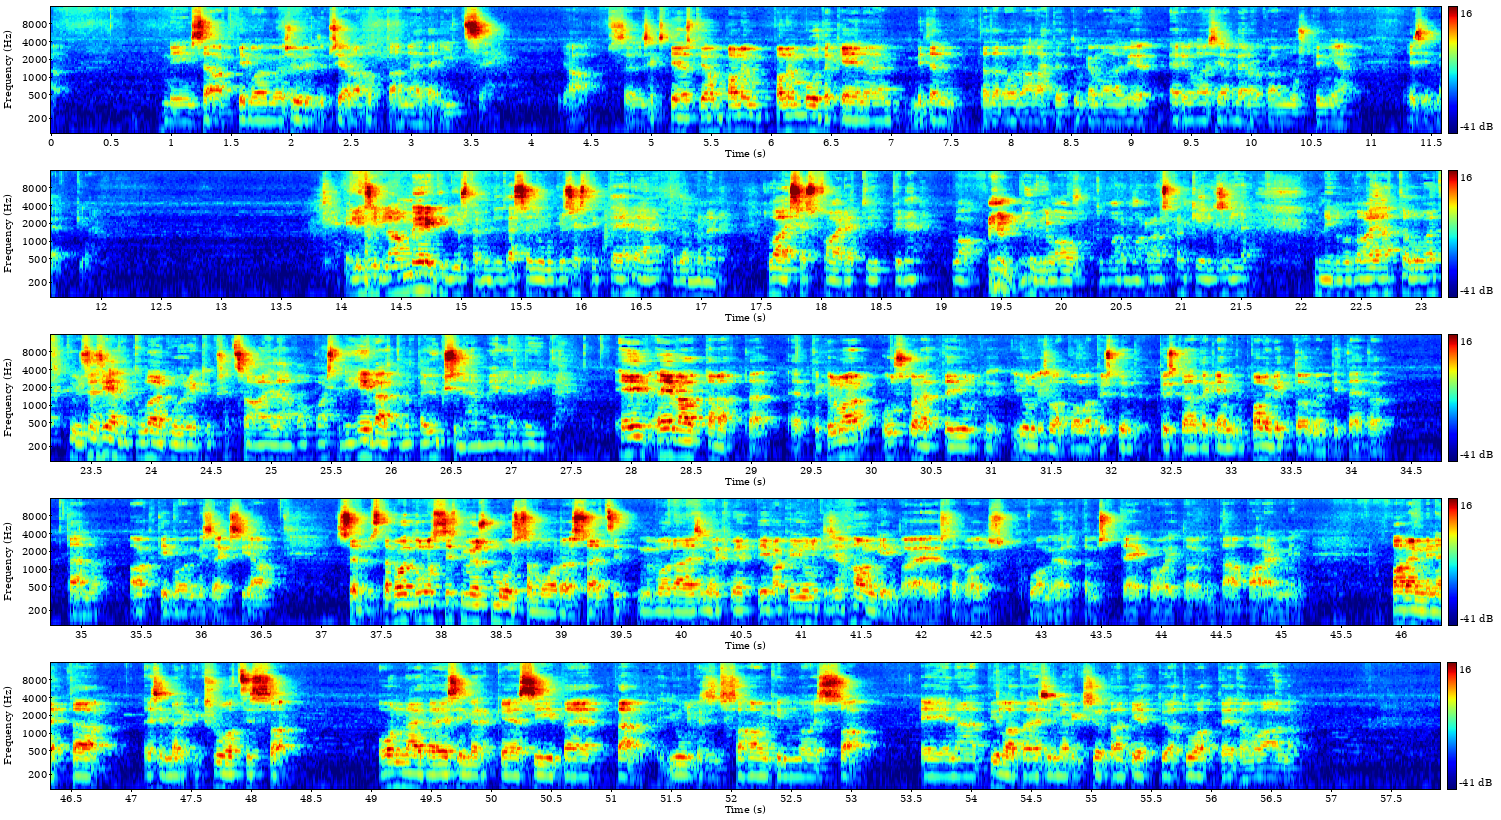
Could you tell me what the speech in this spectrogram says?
niin se aktivoi myös yrityksiä rahoittaa näitä itse. Ja sen lisäksi tietysti on paljon, paljon muita keinoja, miten tätä voidaan lähteä tukemaan, eli erilaisia verokannustimia esimerkkinä. Eli sillä on merkitystä, mitä tässä julkisesti tehdään, että tämmöinen license fire-tyyppinen, hyvin lausuttu varmaan ranskankielisille, niin tuota ajattelua, että kyllä se sieltä tulee, kun yritykset saa elää vapaasti, niin ei välttämättä yksinään meille riitä. Ei, ei välttämättä. Että kyllä mä uskon, että julkisella puolella pystytään tekemään niin paljonkin toimenpiteitä tämän aktivoimiseksi. Ja se, sitä voi tulla siis myös muissa muodoissa, että sit me voidaan esimerkiksi miettiä vaikka julkisia hankintoja, joista voitaisiin huomioida tämmöistä TKI-toimintaa paremmin. Paremmin, että esimerkiksi Ruotsissa on näitä esimerkkejä siitä, että julkisissa hankinnoissa ei enää tilata esimerkiksi jotain tiettyjä tuotteita, vaan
